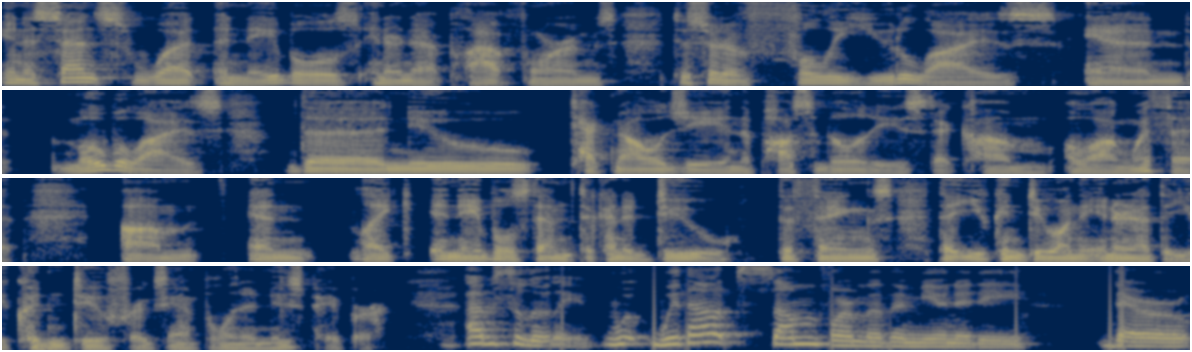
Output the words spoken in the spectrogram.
in a sense, what enables internet platforms to sort of fully utilize and mobilize the new technology and the possibilities that come along with it. Um, and like enables them to kind of do the things that you can do on the internet that you couldn't do, for example, in a newspaper. Absolutely. W- without some form of immunity, there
